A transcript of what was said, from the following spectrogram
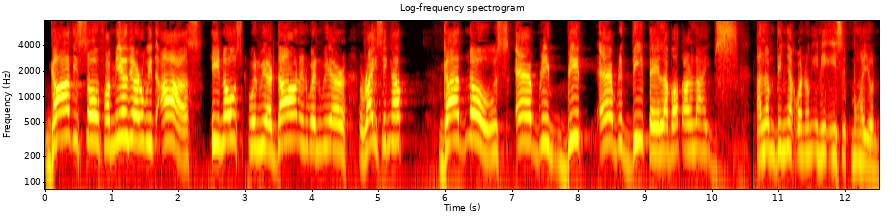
God is so familiar with us. He knows when we are down and when we are rising up. God knows every bit, every detail about our lives. Alam din niya kung anong iniisip mo ngayon.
